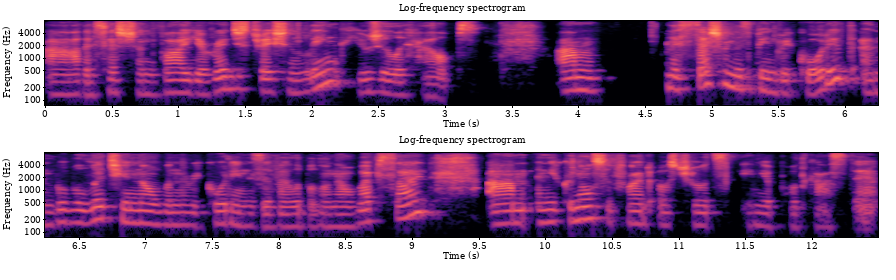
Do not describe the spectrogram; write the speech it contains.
uh, the session via your registration link usually helps. Um, this session is being recorded and we will let you know when the recording is available on our website. Um, and you can also find Austroads in your podcast app.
